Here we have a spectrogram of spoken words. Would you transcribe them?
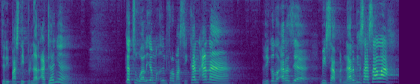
Jadi pasti benar adanya. Kecuali yang menginformasikan anak. Jadi kalau arza bisa benar bisa salah.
